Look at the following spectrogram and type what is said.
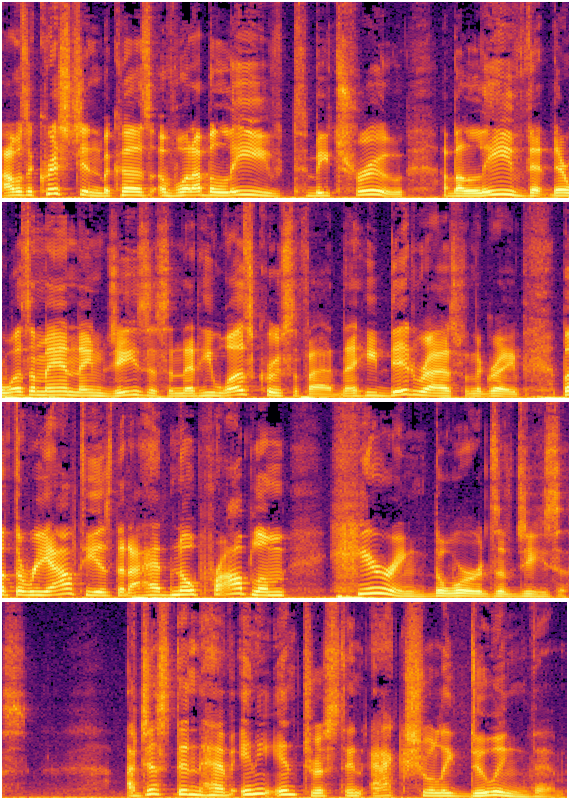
I was a Christian because of what I believed to be true. I believed that there was a man named Jesus and that he was crucified and that he did rise from the grave. But the reality is that I had no problem hearing the words of Jesus. I just didn't have any interest in actually doing them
